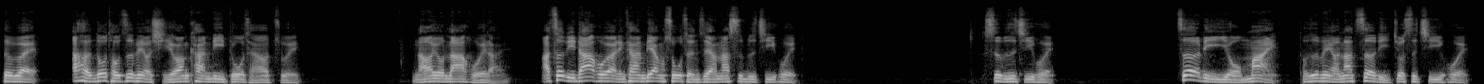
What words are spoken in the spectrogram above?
对不对？啊，很多投资朋友喜欢看利多才要追。然后又拉回来啊！这里拉回来，你看量缩成这样，那是不是机会？是不是机会？这里有卖，投资朋友，那这里就是机会，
